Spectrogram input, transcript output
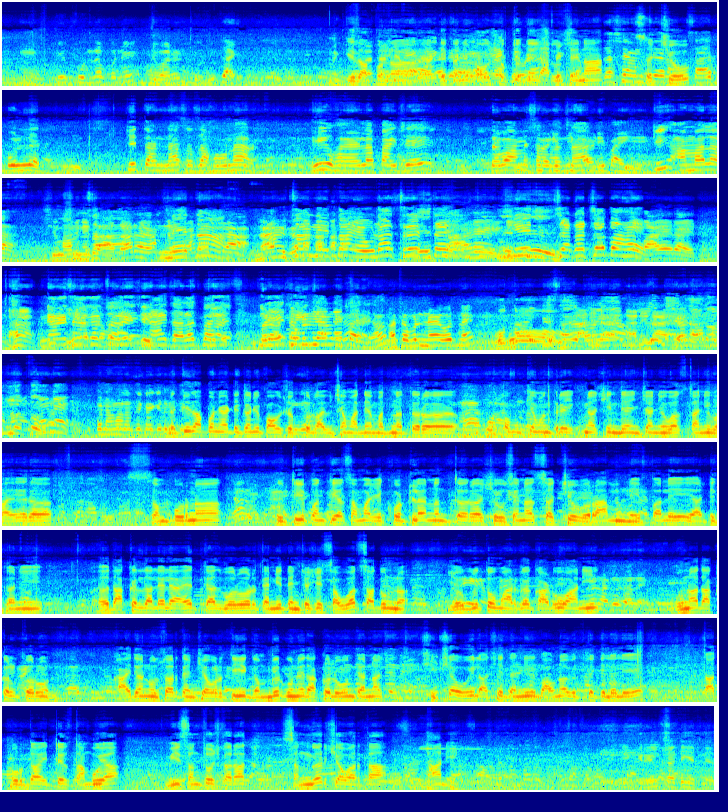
ती पूर्णपणे निवारण केली जाईल. नक्कीच आपण या ठिकाणी पाहू शकतो की शिवसेना सचिव साहेब बोललेत की त्यांना सजा होणार. ही व्हायला पाहिजे तेव्हा आम्ही समजणार की आम्हाला शिवसेनेचा आमचा आधार आहे आमच्या नेता. आमचा नेता एवढा श्रेष्ठ आहे की जगाच्या बाहेर. बाहेर आहेत. हा. न्याय झालाच पाहिजे. न्याय झालाच पाहिजे. पण हे नाही पाहिजे. हा? आतापर्यंत न्याय होत नाही? होतो झालेला आहे, झालेला आहे. नाही, नाही. पण आम्हाला ते काय केलं नक्कीच आपण या ठिकाणी पाहू शकतो लाईव्हच्या माध्यमातून. तर अ, उपमुख्यमंत्री एकनाथ शिंदे यांच्या निवासस्थानी बाहेर अ, संपूर्ण तृतीयपंथीय समाज एकवटल्यानंतर शिवसेना सचिव राम नेपाले या ठिकाणी दाखल झालेले आहेत. त्याचबरोबर त्यांनी त्यांच्याशी संवाद साधून योग्य तो मार्ग काढू आणि गुन्हा दाखल करून कायद्यानुसार त्यांच्यावरती गंभीर गुन्हे दाखल होऊन त्यांना शिक्षा होईल अशी त्यांनी भावना व्यक्त केलेली आहे. तात्पुरता इथेच थांबूया. मी संतोष करात संघर्ष वार्ता ठाणे. घेतले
